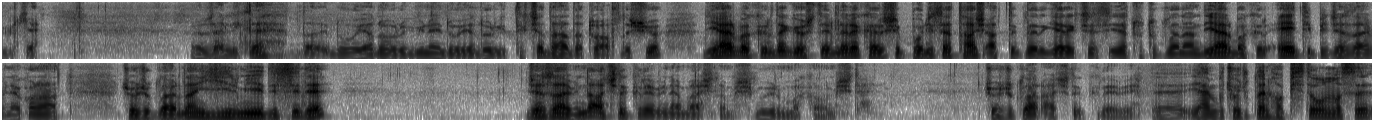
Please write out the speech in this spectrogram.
ülke. Özellikle doğuya doğru, güneydoğuya doğru gittikçe daha da tuhaflaşıyor. Diyarbakır'da gösterilere karışıp polise taş attıkları gerekçesiyle tutuklanan Diyarbakır E tipi cezaevine konan çocuklardan 27'si de cezaevinde açlık grevine başlamış. Buyurun bakalım işte. Çocuklar açlık grevi. Ee, yani bu çocukların hapiste olması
